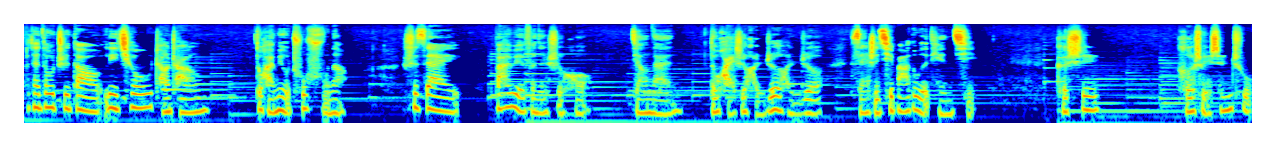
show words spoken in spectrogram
大家都知道，立秋常常都还没有出伏呢，是在八月份的时候，江南都还是很热很热，三十七八度的天气。可是河水深处。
